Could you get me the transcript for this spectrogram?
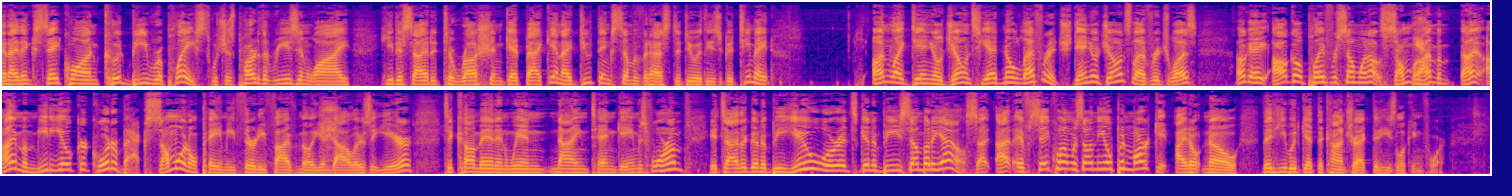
And I think Saquon could be replaced, which is part of the reason why he decided to rush and get back in. I do think some of it has to do with he's a good teammate unlike Daniel Jones, he had no leverage. Daniel Jones' leverage was, okay, I'll go play for someone else. Some, Yeah. I'm, a, I, I'm a mediocre quarterback. Someone will pay me $35 million a year to come in and win nine, ten games for him. It's either going to be you or it's going to be somebody else. I, I, if Saquon was on the open market, I don't know that he would get the contract that he's looking for.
